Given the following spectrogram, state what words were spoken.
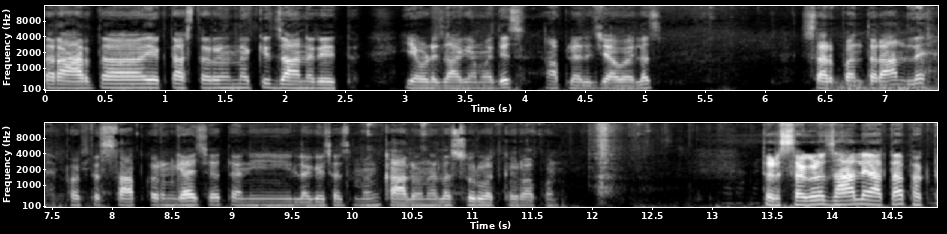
तर अर्धा एक तास तर नक्कीच जाणार आहेत एवढ्या जाग्यामध्येच आपल्याला जेवायलाच. सरपण तर आणलंय फक्त साफ करून घ्यायच्यात आणि लगेचच मग कालवणाला सुरुवात करू आपण. तर सगळं झालंय आता फक्त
